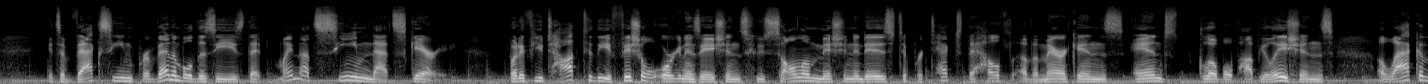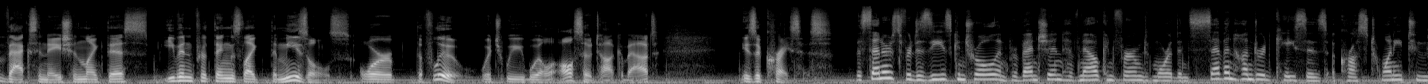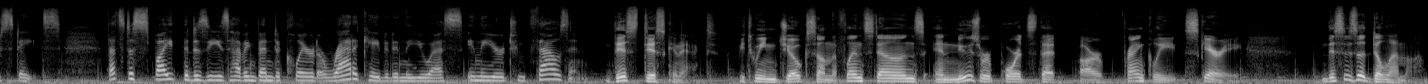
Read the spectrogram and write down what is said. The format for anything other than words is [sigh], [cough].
It's a vaccine preventable disease that might not seem that scary. But if you talk to the official organizations whose solemn mission it is to protect the health of Americans and global populations, a lack of vaccination like this, even for things like the measles or the flu, which we will also talk about, is a crisis. The Centers for Disease Control and Prevention have now confirmed more than 700 cases across 22 states. That's despite the disease having been declared eradicated in the U.S. in the year 2000. This disconnect between jokes on the Flintstones and news reports that are, frankly, scary, this is a dilemma.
